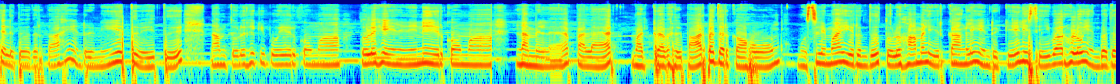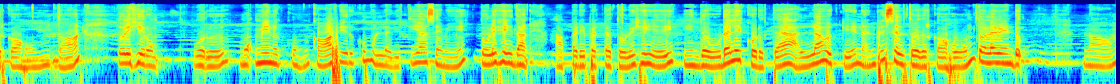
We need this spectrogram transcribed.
செலுத்துவதற்காக என்று நியத்து வைத்து நாம் தொழுகைக்கு போயிருக்கோமா? தொழுகையை நின்று இருக்கோமா? நம்மள பலர் மற்றவர்கள் பார்ப்பதற்காகவும் முஸ்லிமாய் இருந்து தொழுகாமல் இருக்காங்களே என்று கேலி செய்வார்களோ என்பதற்காகவும் தான் தொழுகிறோம். ஒரு மீனுக்கும் காஃபிற்கும் உள்ள வித்தியாசமே தொழுகைதான். அப்படிப்பட்ட தொழுகையை இந்த உடலை கொடுத்த அல்லாவுக்கே நன்றி செலுத்துவதற்காகவும் தொழ வேண்டும். நாம்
